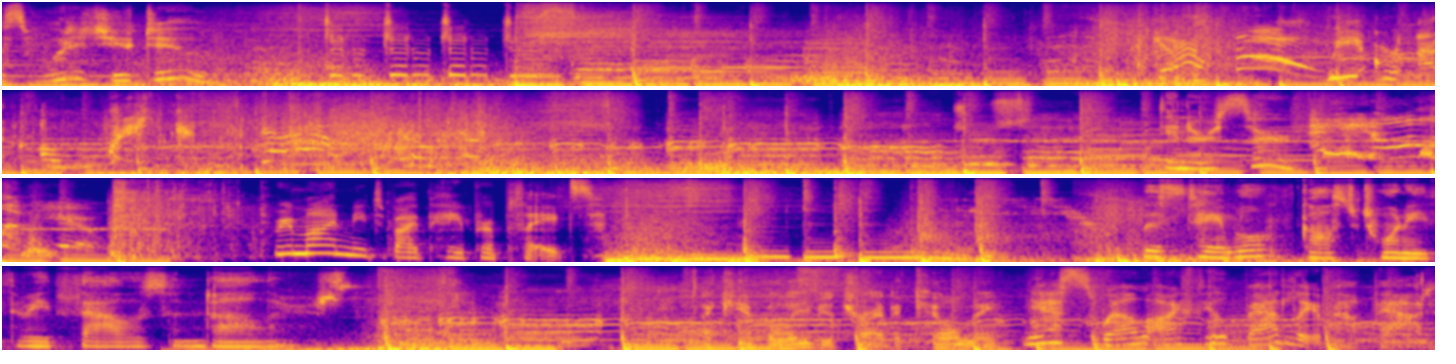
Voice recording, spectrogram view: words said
What did you do? Get out! No! We are at a wake! Get out! Get over here! Dinner served. I hate all of you! Remind me to buy paper plates. This table cost $23,000. Kill me. Yes, well, I feel badly about that.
